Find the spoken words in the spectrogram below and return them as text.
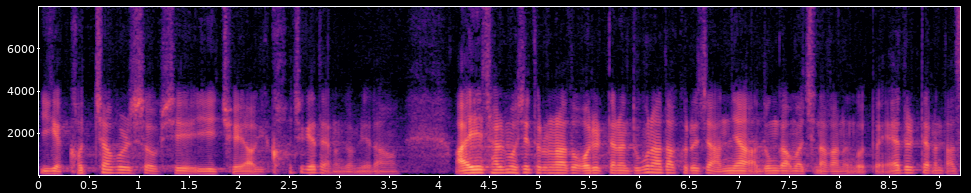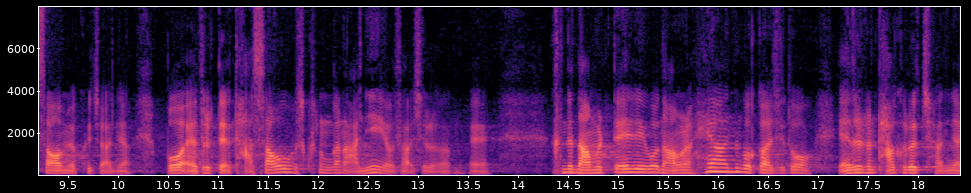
이게 걷잡을 수 없이 이 죄악이 커지게 되는 겁니다. 아이의 잘못이 드러나도 어릴 때는 누구나 다 그러지 않냐 눈 감아 지나가는 것도 애들 때는 다 싸우며 크지 않냐 뭐 애들 때 다 싸우면서 그런 건 아니에요 사실은 예. 근데 남을 때리고 남을 해야 하는 것까지도 애들은 다 그렇지 않냐.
